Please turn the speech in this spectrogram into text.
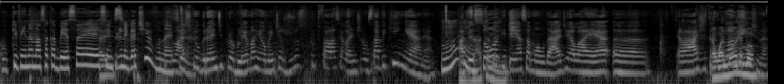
o que vem na nossa cabeça é, é sempre isso. negativo, né? Eu Sim. acho que o grande problema realmente é justo o que tu falasse agora. A gente não sabe quem é, né? Hum, a pessoa exatamente. que tem essa maldade, ela é. Uh, ela age tranquilamente, é um né?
